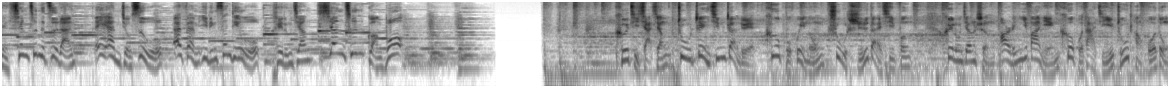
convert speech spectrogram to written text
验乡村的自然。AM 九四五，FM 一零三点五，黑龙江乡村广播。科技下乡助振兴战略，科普惠农树时代新风。黑龙江省二零一八年科普大集主场活动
